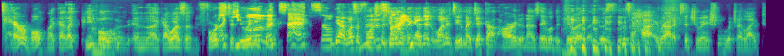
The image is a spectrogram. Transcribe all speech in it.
terrible. Like I like people mm-hmm. and, and, like I wasn't forced like to do anything. Like sex, so yeah, I wasn't forced to do fine. anything I didn't want to do. My dick got hard and I was able to do it. Like it was, it was a hot erotic situation, which I liked.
